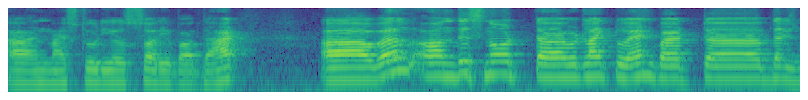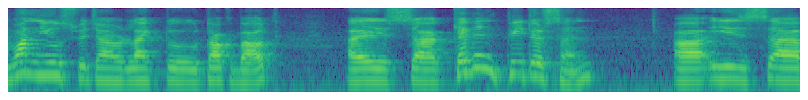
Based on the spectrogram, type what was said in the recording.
in my studio. Sorry about that. Uh, well, on this note, uh, I would like to end, but uh, there is one news which I would like to talk about. is uh, Kevin Pietersen uh, is uh,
